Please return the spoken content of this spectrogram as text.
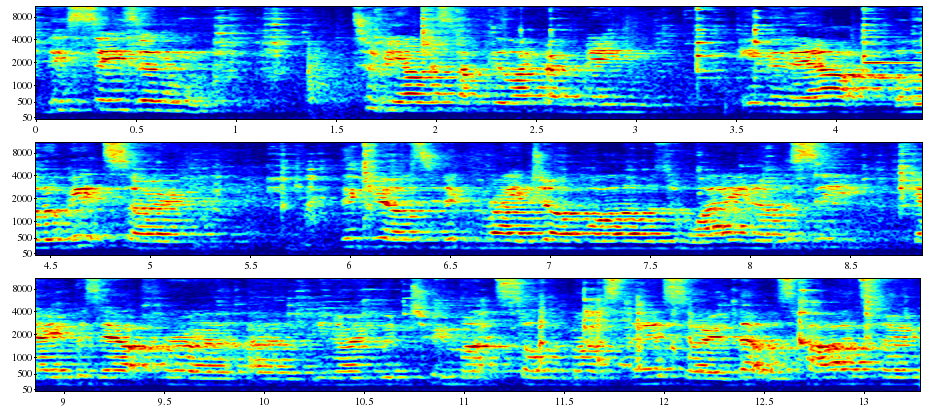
This season, to be honest, I feel like I've been in and out a little bit. So the girls did a great job while I was away, and obviously Gabe was out for a, a you know good two months, solid months there. So that was hard. So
